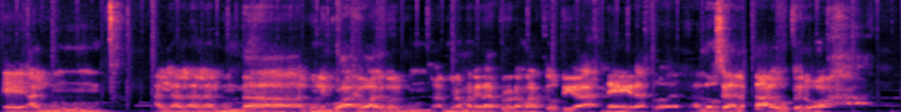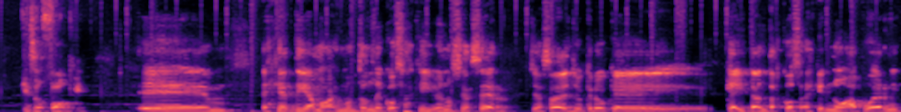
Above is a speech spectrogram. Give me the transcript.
Eh, algún, alguna, algún lenguaje o algo, algún, alguna manera de programar que vos digas negras, o sea, la hago, pero ah, que sofoque. Eh, es que, digamos, hay un montón de cosas que yo no sé hacer. Ya sabes, yo creo que, que hay tantas cosas. Es que no a poder, ni,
